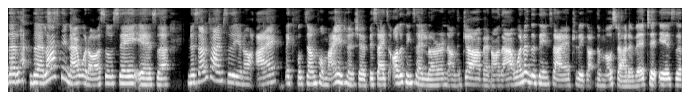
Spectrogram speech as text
the, the last thing I would also say is, uh, you know, sometimes, uh, you know, I, like, for example, my internship, besides all the things I learned on the job and all that, one of the things I actually got the most out of it is uh,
